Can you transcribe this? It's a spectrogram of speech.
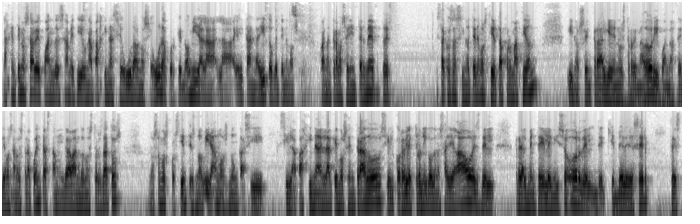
la gente no sabe cuándo se ha metido una página segura o no segura, porque no mira el candadito que tenemos cuando entramos en Internet. Entonces, esta cosa, si no tenemos cierta formación y nos entra alguien en nuestro ordenador y cuando accedemos a nuestra cuenta están grabando nuestros datos, no somos conscientes, no miramos nunca si, si la página en la que hemos entrado, si el correo electrónico que nos ha llegado es del realmente el emisor, del, de quien debe de ser. Entonces,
